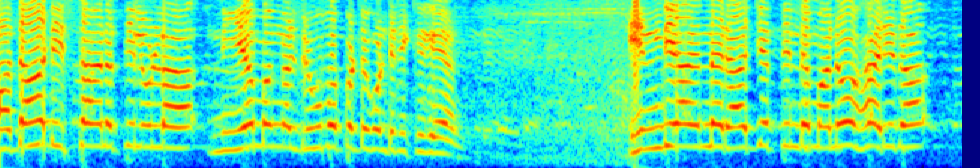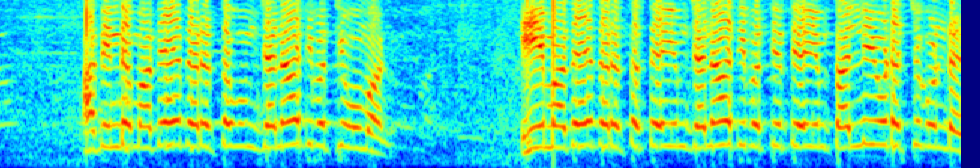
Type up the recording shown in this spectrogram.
മതാടിസ്ഥാനത്തിലുള്ള നിയമങ്ങൾ രൂപപ്പെട്ടുകൊണ്ടിരിക്കുകയാണ്. ഇന്ത്യ എന്ന രാജ്യത്തിന്റെ മനോഹാരിത അതിന്റെ മതേതരത്വവും ജനാധിപത്യവുമാണ്. ഈ മതേതരത്വത്തെയും ജനാധിപത്യത്തെയും തല്ലിയുടച്ചുകൊണ്ട്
